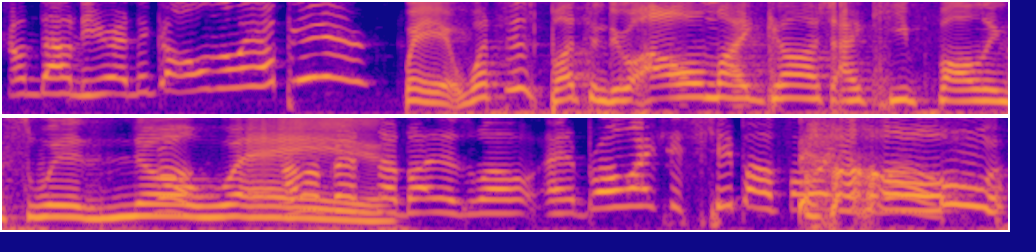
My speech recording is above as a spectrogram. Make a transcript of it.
come down here and then go all the way up here. Wait, what's this button do? Oh my gosh, I keep falling, Swizz. No Bro, way. I'm gonna press that button as well. And bro, why do I just keep on falling as well. Oh,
